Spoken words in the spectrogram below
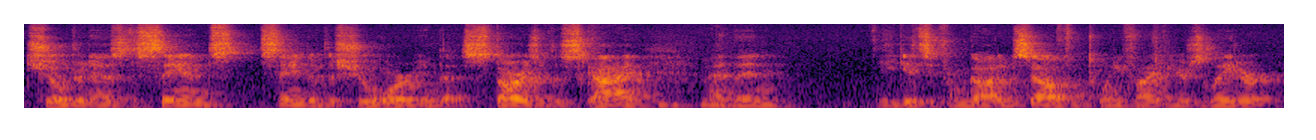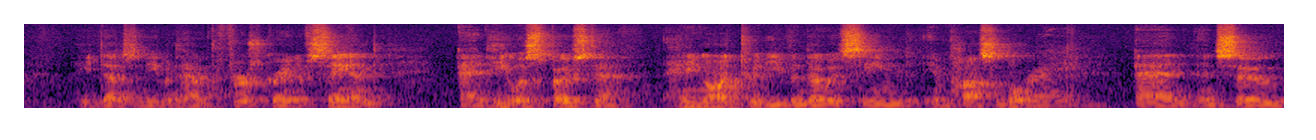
children as the sands, sand of the shore and the stars of the sky. Mm-hmm. And then he gets it from God himself, and 25 years later, he doesn't even have the first grain of sand. And he was supposed to hang on to it even though it seemed impossible. Right. And, and so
